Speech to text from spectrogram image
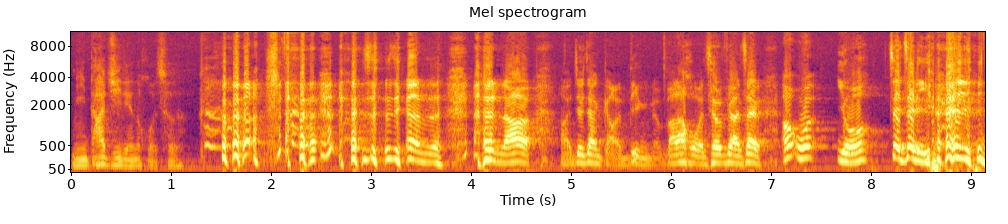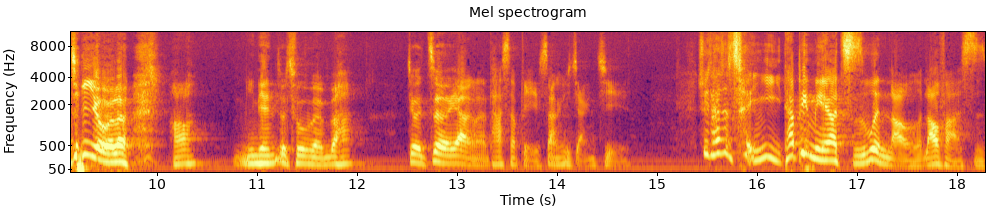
你搭几点的火车？是这样子，然后啊，就这样搞定了。把他火车票在哦，我有在这里 已经有了。好，明天就出门吧。就这样了，他是北上去讲解，所以他是诚意，他并没有要质问老老法师。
